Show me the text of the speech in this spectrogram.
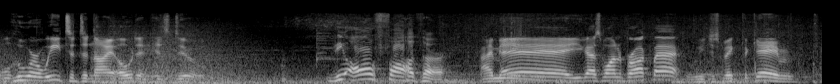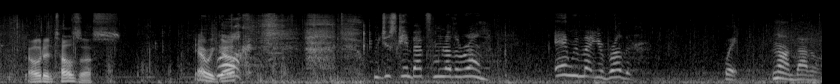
Well, who are we to deny Odin his due? the All-Father. I mean, Hey, you guys wanted Brock back? we just make the game. Odin tells us. There we go. Brock! We just came back from another realm. And we met your brother. Wait, not that order.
